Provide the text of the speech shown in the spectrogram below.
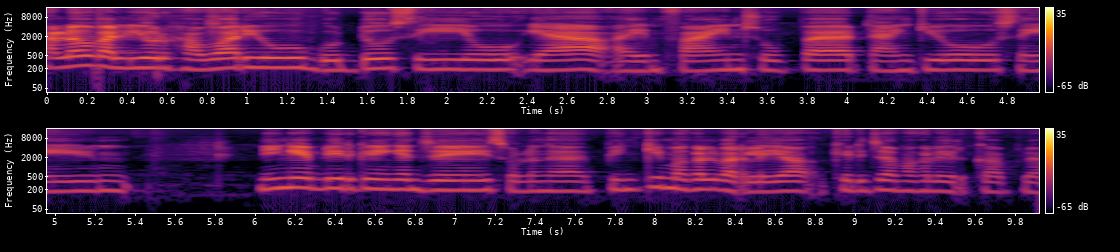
ஹலோ வல்யூர் how are you good to see you yeah I am fine super thank you same நீங்கள் எப்படி இருக்கிறீங்க ஜெய் சொல்லுங்கள் பிங்கி மகள் வரலையா? கிரிஜா மகள் இருக்காப்ல.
